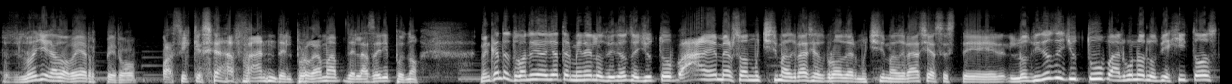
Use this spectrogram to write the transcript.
Pues lo he llegado a ver, pero así que sea fan del programa, de la serie, pues no. Me encanta tu contenido, ya terminé los videos de YouTube. Ah, Emerson, muchísimas gracias, brother, muchísimas gracias. Este, los videos de YouTube, algunos los viejitos,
